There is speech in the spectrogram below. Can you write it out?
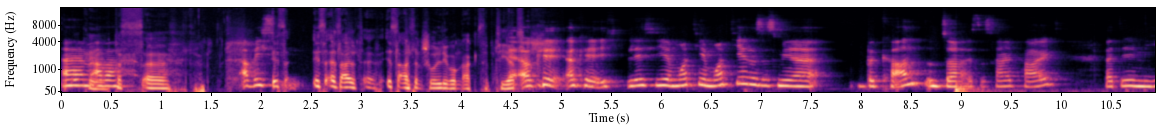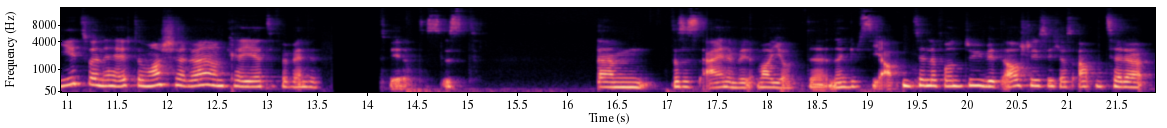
Ähm, Okay, aber, das äh, aber ich. ist, ist, es als, ist als Entschuldigung akzeptiert. Äh, Okay, okay, ich lese hier Motje Motje, das ist mir bekannt und zwar ist es halb halt, bei dem je zu einer Hälfte Mancherin und Caillette verwendet wird. Das ist, ähm, das ist eine Variante. Dann gibt es die Appenzeller Fondue, wird ausschließlich aus Appenzeller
